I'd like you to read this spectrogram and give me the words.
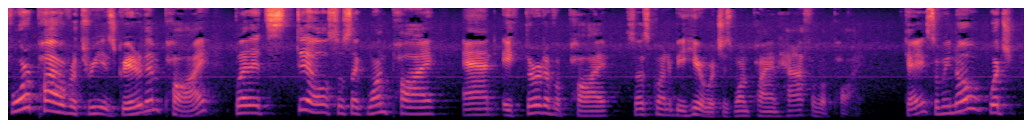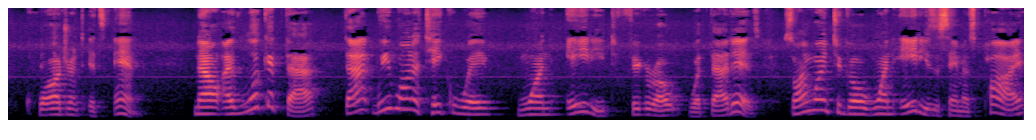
4 pi over 3 is greater than pi, but it's still, so it's like 1 pi and a third of a pi. So that's going to be here, which is 1 pi and half of a pi. Okay? So we know which quadrant it's in. Now I look at that, that we want to take away 180 to figure out what that is. So I'm going to go 180 is the same as pi,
